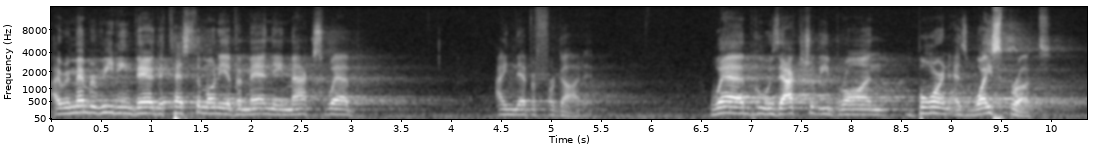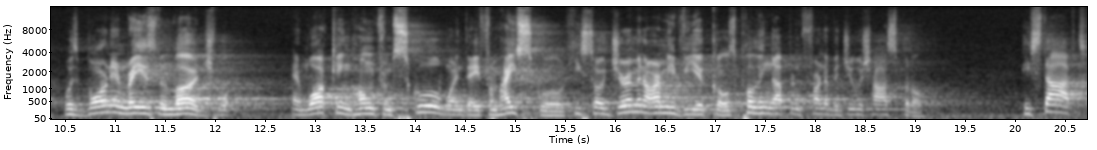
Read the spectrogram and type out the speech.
I remember reading there the testimony of a man named Max Webb. I never forgot it. Webb, who was actually born, born as Weisbrot, was born and raised in Lodz, and walking home from school one day, from high school, he saw German army vehicles pulling up in front of a Jewish hospital. He stopped,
